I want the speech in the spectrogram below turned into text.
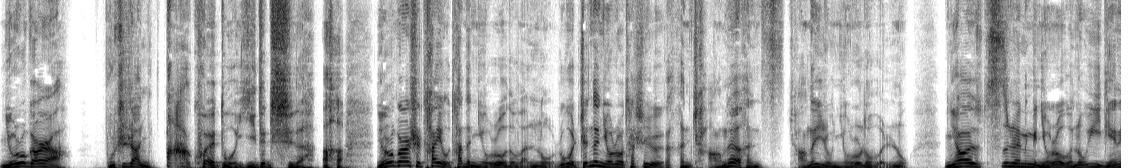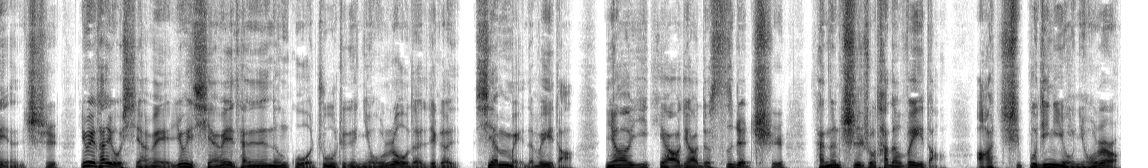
牛肉干啊。不是让你大快朵颐的吃的啊！牛肉干是它有它的牛肉的纹路。如果真的牛肉，它是有一个很长的、很长的一种牛肉的纹路。你要撕着那个牛肉纹路一点点吃，因为它有咸味，因为咸味才能能裹住这个牛肉的这个鲜美的味道。你要一条条的撕着吃，才能吃出它的味道啊！吃不仅仅有牛肉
